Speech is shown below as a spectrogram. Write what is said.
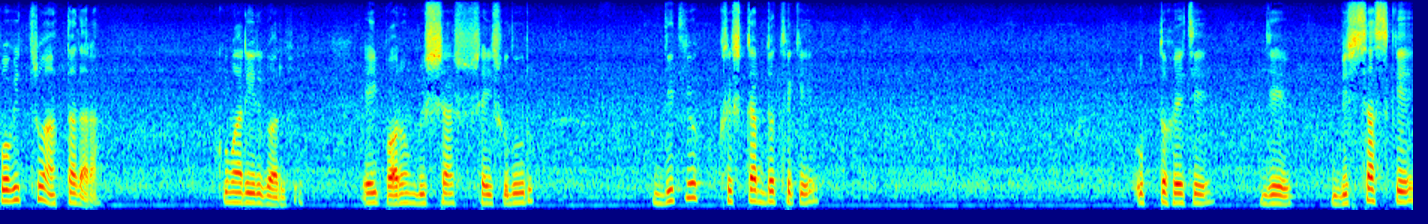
পবিত্র আত্মা দ্বারা কুমারীর গর্ভে। এই পরম বিশ্বাস সেই সুদূর দ্বিতীয় খ্রিস্টাব্দ থেকে উক্ত হয়েছে যে বিশ্বাসকে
